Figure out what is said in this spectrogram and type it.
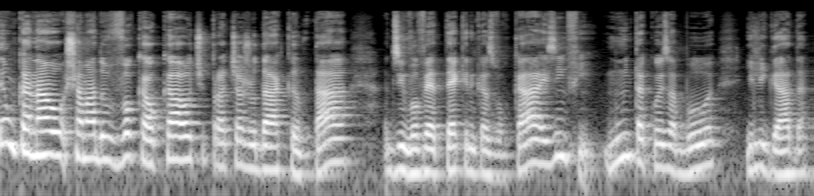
tem um canal chamado Vocal Couch para te ajudar a cantar, desenvolver técnicas vocais, enfim, muita coisa boa e ligada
